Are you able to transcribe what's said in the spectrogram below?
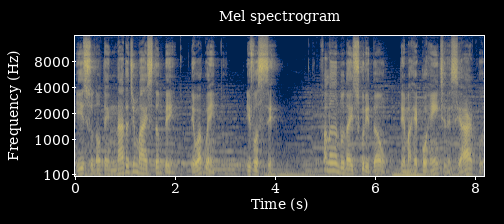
Isso não tem nada demais também. Eu aguento. E você? Falando na escuridão, tema recorrente nesse arco,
